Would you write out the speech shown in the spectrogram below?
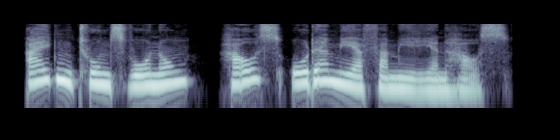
Eigentumswohnung, Haus oder Mehrfamilienhaus.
